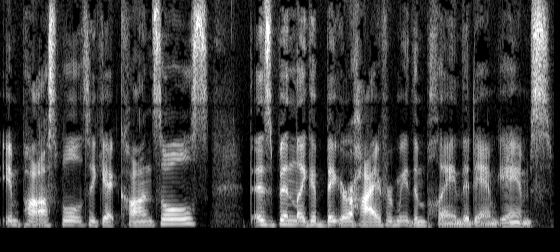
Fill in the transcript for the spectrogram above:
impossible to get consoles has been like a bigger high for me than playing the damn games.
